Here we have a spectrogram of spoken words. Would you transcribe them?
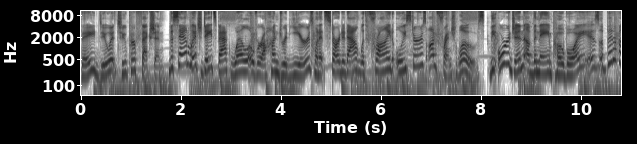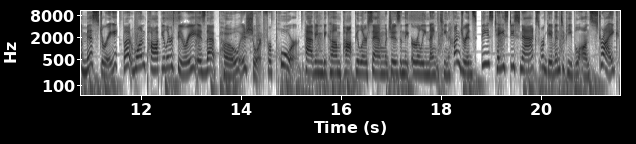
they do it to perfection. The sandwich dates back well over a hundred years when it started out with fried oysters on French loaves. The origin of the name po' boy is a bit of a mystery, but one popular theory is that po is short for poor. Having become popular sandwiches in the early 1900s, these tasty snacks were given to people on strike,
